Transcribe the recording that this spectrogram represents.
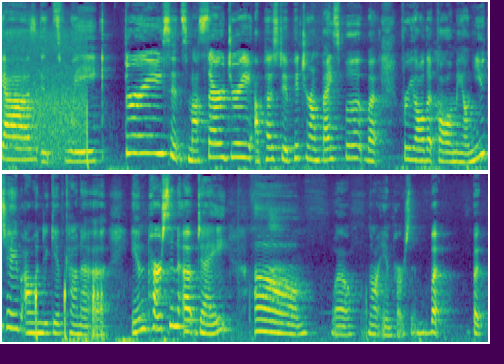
guys, it's week three since my surgery. I posted a picture on Facebook, but for y'all that follow me on YouTube, I wanted to give kind of a in-person update. Um, well, not in person, but but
